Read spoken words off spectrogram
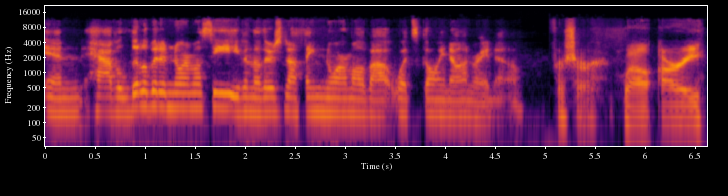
and have a little bit of normalcy, even though there's nothing normal about what's going on right now. For sure. Well, Ari,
